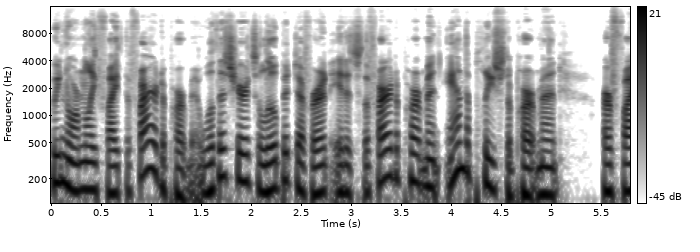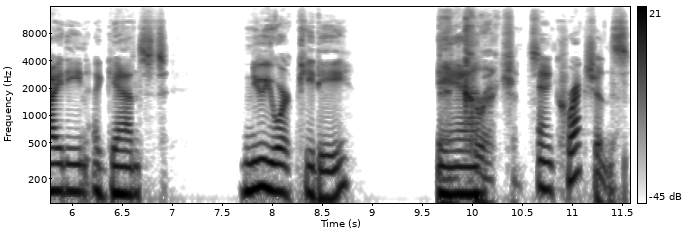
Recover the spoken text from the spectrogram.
we normally fight the fire department. Well, this year it's a little bit different. It is the fire department and the police department are fighting against New York PD And corrections. and corrections.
